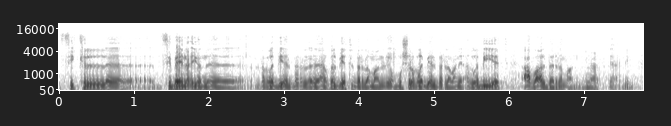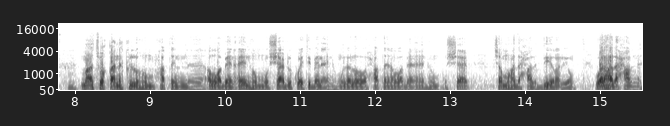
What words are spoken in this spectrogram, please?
في كل آه، في بين عيون آه، الأغلبية البر... أغلبية البرلمان اليوم مش الأغلبية البرلمانية أغلبية أعضاء البرلمان. نعم. يعني ما أتوقع أن كلهم حاطين آه، الله بين عينهم والشعب الكويتي بين عينهم ولا لو حاطين الله بين عينهم والشعب كان مو هذا حال الديره اليوم ولا هذا حالنا.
